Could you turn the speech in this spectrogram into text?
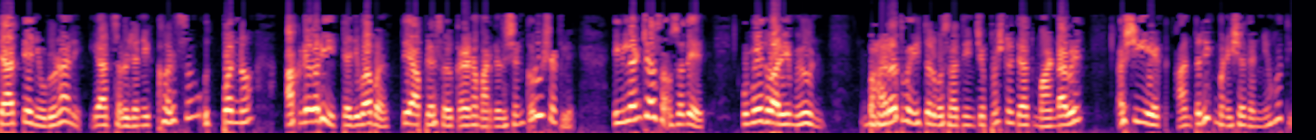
त्यात ते निवडून आले. यात सार्वजनिक खर्च उत्पन्न आकडेवारी इत्यादीबाबत ते आपल्या सहकार्यांना मार्गदर्शन करू शकले. इंग्लंडच्या संसदेत उमेदवारी मिळून भारत व इतर वसाहतींचे प्रश्न त्यात मांडावेत अशी एक आंतरिक मनिषा त्यांनी होती.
